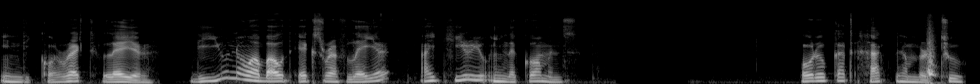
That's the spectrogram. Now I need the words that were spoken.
in the correct layer. Do you know about XREF layer? I'd hear you in the comments. AutoCAD hack number 2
